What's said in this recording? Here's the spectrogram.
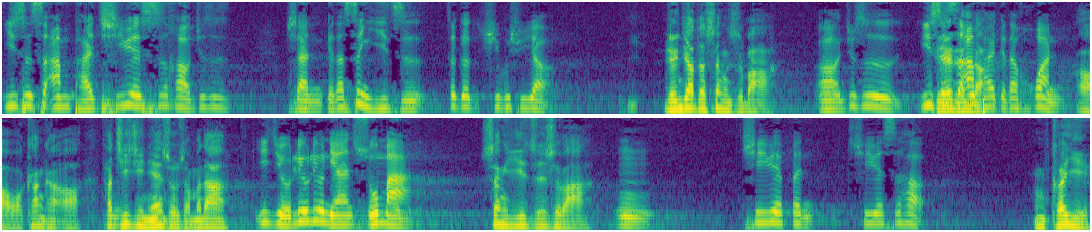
医生是安排七月四号，就是想给他肾移植，这个需不需要？人家的肾是吧？啊、就是医生是安排给他换。啊，我看看啊，他几几年属什么的？一九六六年属马，肾移植是吧？嗯，七月份，七月四号，嗯，可以，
